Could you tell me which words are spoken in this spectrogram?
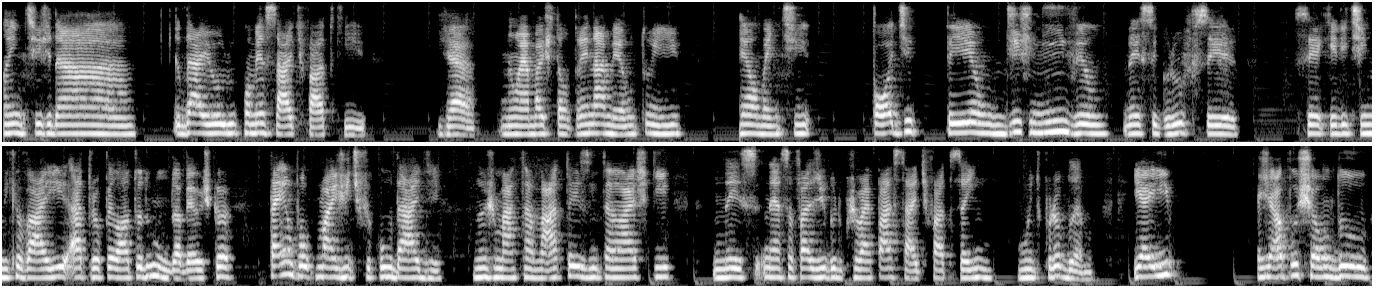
antes da, da Euro começar, de fato, que já não é mais tão treinamento e realmente pode ter um desnível nesse grupo, ser, ser aquele time que vai atropelar todo mundo. A Bélgica tem um pouco mais de dificuldade nos mata-matas, então eu acho que nesse, nessa fase de grupos vai passar, de fato, sem muito problema. E aí, já puxando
